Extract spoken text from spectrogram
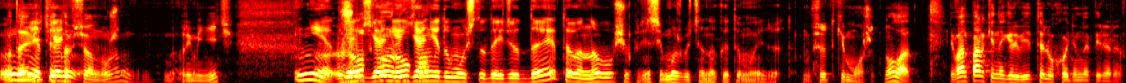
подавить Нет, это я... все, нужно применить нет, я, я, я не думаю, что дойдет до этого, но, в общем, в принципе, может быть, оно к этому идет. Все-таки может. Ну ладно. Иван Панкин, Игорь Виттель, уходим на перерыв.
